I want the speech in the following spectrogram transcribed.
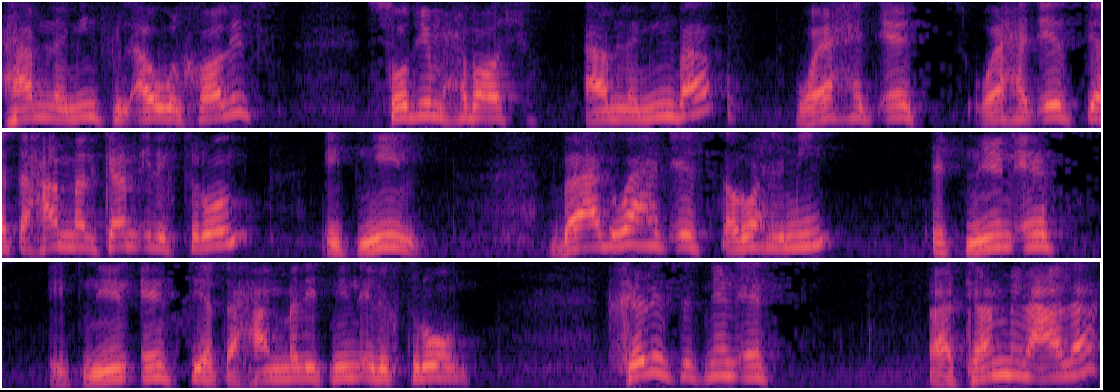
هاملة مين في الأول خالص؟ صوديوم 11 هاملة مين بقى؟ 1 s. 1 s يتحمل كام إلكترون؟ 2 بعد 1 s أروح لمين؟ 2 s. 2 s يتحمل 2 إلكترون. خلص 2 s. أكمل على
